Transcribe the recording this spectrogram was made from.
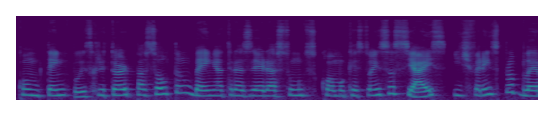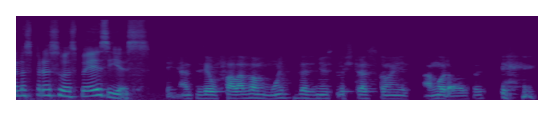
Com o tempo, o escritor passou também a trazer assuntos como questões sociais e diferentes problemas para suas poesias. Antes eu falava muito das minhas frustrações amorosas.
